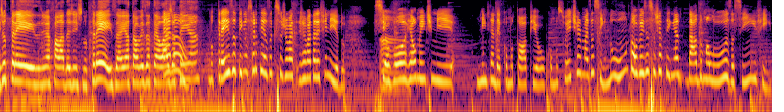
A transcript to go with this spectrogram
episódio 3, a gente vai falar da gente no 3, aí talvez até lá É, já não. tenha. No 3 eu tenho certeza que isso já vai já vai estar definido. Se Ah. eu vou realmente me me entender como top ou como switcher, mas assim, no 1 talvez isso já tenha dado uma luz, assim, enfim.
